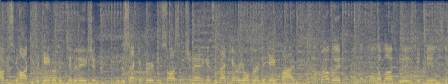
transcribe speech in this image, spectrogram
Obviously, hockey's a game of intimidation. In the second period, we saw some shenanigans. Did that carry over into game five? Yeah, probably. No, no love lost for these two teams, and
